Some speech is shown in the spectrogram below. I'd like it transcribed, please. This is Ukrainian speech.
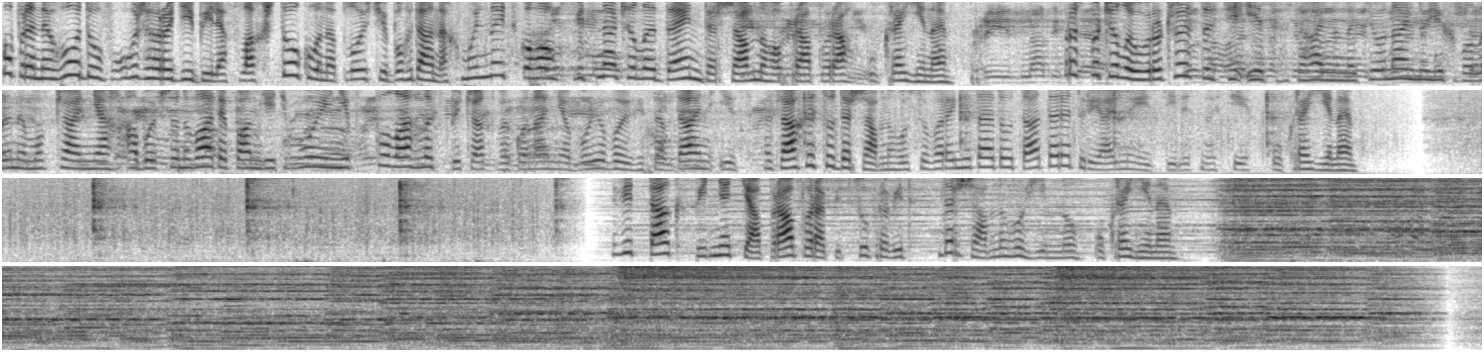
Попри негоду, в Ужгороді біля флагштоку на площі Богдана Хмельницького відзначили День державного прапора України. Розпочали урочистості із загальнонаціональної хвилини мовчання, аби вшанувати пам'ять воїнів, полеглих під час виконання бойових завдань із захисту державного суверенітету та територіальної цілісності України. Відтак підняття прапора під супровід державного гімну України.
